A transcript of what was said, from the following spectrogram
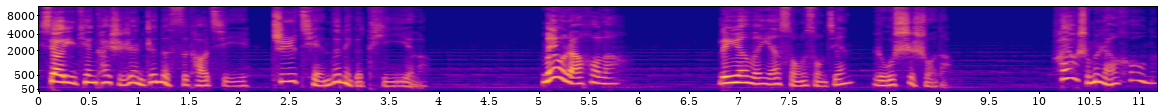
萧逸天开始认真的思考起之前的那个提议了。没有然后了。林渊闻言耸了耸肩。如是说道：“还有什么然后呢？”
